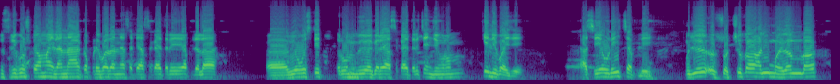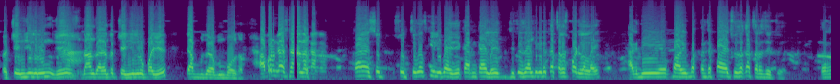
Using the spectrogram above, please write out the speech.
दुसरी गोष्ट महिलांना कपडे बदलण्यासाठी असं काहीतरी आपल्याला अं, व्यवस्थित रूम वगैरे असं काहीतरी चेंजिंग रूम केली पाहिजे. अशी एवढी इच्छा आपली. म्हणजे अ, स्वच्छता आणि महिलांना चेंजिंग रूम जे. स्नान झालं तर चेंजिंग रूम पाहिजे त्याबद्दल आपण बोलतात. आपण काय सांगाल काका? काय स्व- स्वच्छताच केली पाहिजे कारण काय झालंय, जिथे जाईल तिकडे कचराच पडलेला आहे. अगदी भाविक भक्तांच्या पायात सुद्धा कचराच येतोय. तर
